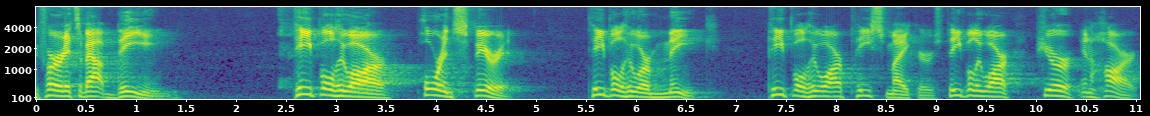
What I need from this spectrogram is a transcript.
We've heard it's about being. People who are poor in spirit, people who are meek, people who are peacemakers, people who are pure in heart.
